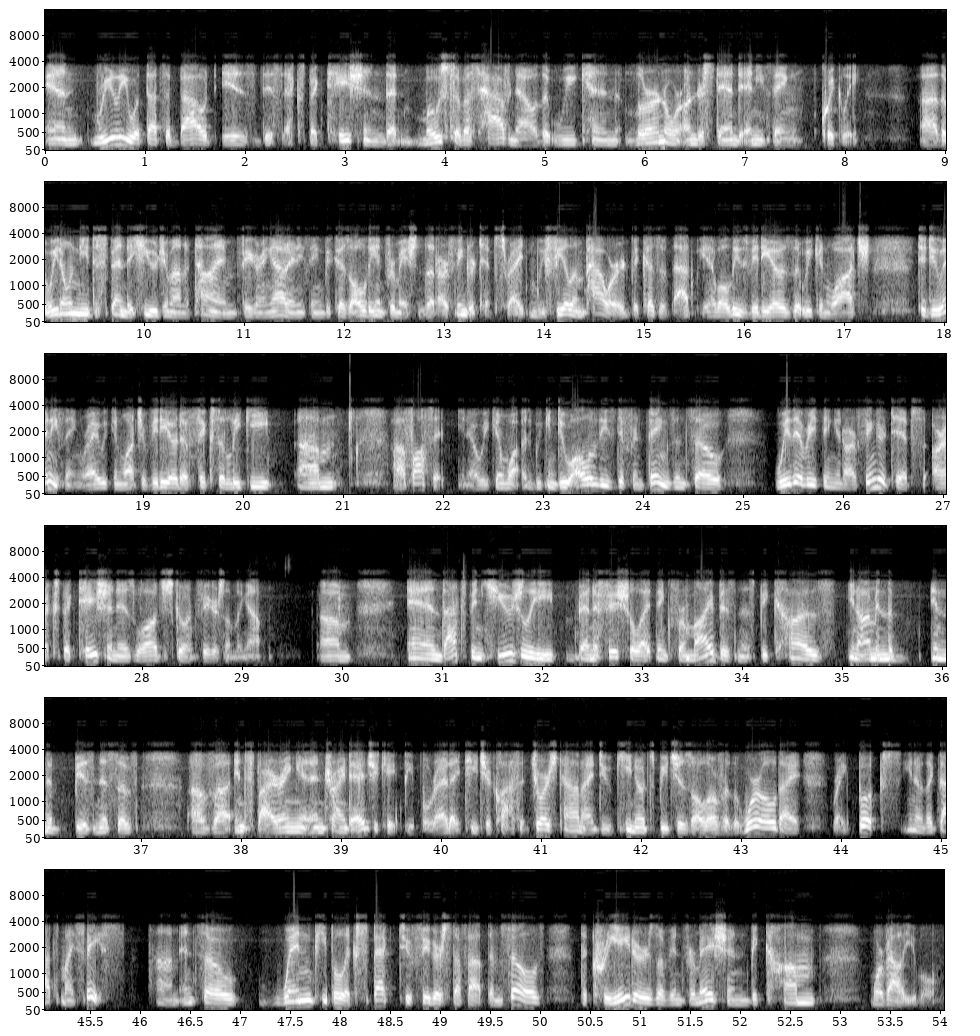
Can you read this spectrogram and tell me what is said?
And really, what that's about is this expectation that most of us have now that we can learn or understand anything quickly. Uh, that we don't need to spend a huge amount of time figuring out anything because all the information's at our fingertips, right? And we feel empowered because of that. We have all these videos that we can watch to do anything, right? We can watch a video to fix a leaky um, uh, faucet. You know, we can wa- we can do all of these different things, and so with everything at our fingertips, our expectation is, well, I'll just go and figure something out. Um, and that's been hugely beneficial, I think, for my business because you know I'm in the in the business of of uh, inspiring and trying to educate people. Right? I teach a class at Georgetown. I do keynote speeches all over the world. I write books. You know, like that's my space. Um, and so when people expect to figure stuff out themselves, the creators of information become more valuable.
